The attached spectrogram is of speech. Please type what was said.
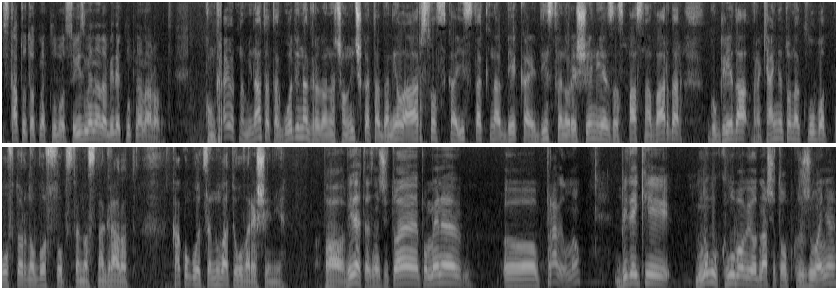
статутот на клубот со измена да биде клуб на народот. Кон крајот на минатата година, градоначалничката Данила Арсовска истакна дека единствено решение за спас на Вардар го гледа враќањето на клубот повторно во собственост на градот. Како го оценувате ова решение? Па, видете, значи тоа е по мене е, правилно, бидејќи многу клубови од нашето обкружување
